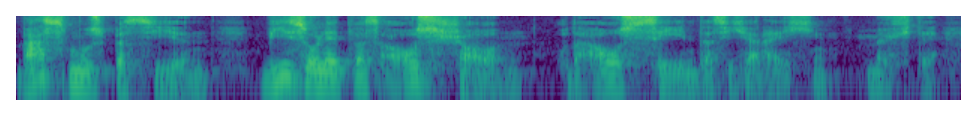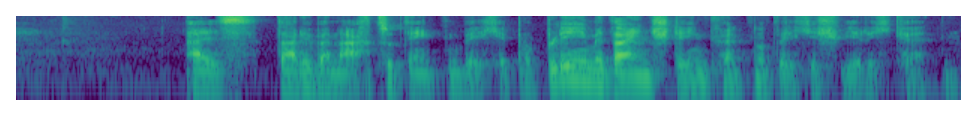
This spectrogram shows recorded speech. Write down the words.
was muss passieren, wie soll etwas ausschauen oder aussehen, das ich erreichen möchte, als darüber nachzudenken, welche Probleme da entstehen könnten und welche Schwierigkeiten.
